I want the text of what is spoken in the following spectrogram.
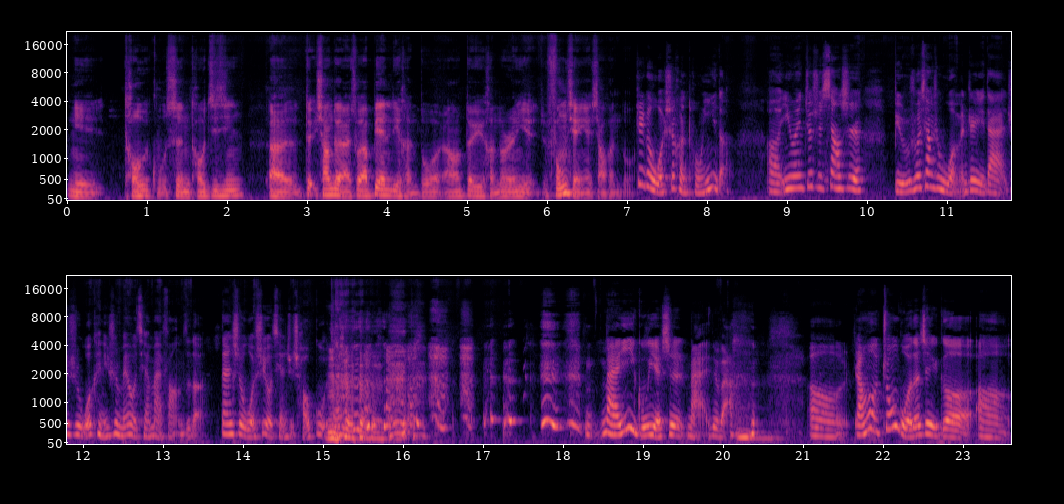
你投股市、你投基金，呃，对，相对来说要便利很多，然后对于很多人也风险也小很多。这个我是很同意的，呃，因为就是像是，比如说像是我们这一代，就是我肯定是没有钱买房子的，但是我是有钱去炒股的 买一股也是买，对吧？嗯，然后中国的这个呃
